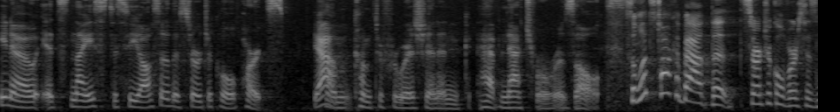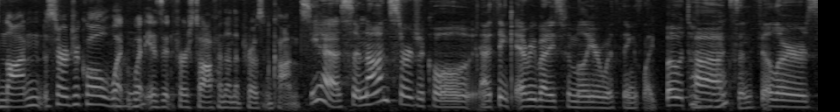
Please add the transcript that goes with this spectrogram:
you know, it's nice to see also the surgical parts Yeah. come, come to fruition and have natural results. So let's talk about the surgical versus non-surgical. What what mm-hmm. is it first off, and then the pros and cons. Yeah, so non-surgical, I think everybody's familiar with things like Botox mm-hmm. and fillers.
